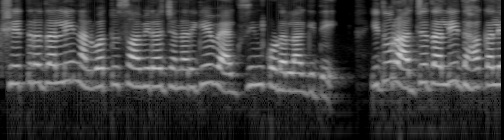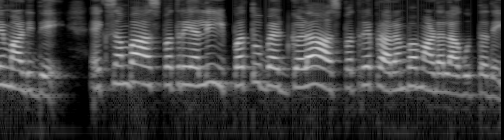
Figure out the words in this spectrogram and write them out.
ಕ್ಷೇತ್ರದಲ್ಲಿ ನಲವತ್ತು ಸಾವಿರ ಜನರಿಗೆ ವ್ಯಾಕ್ಸಿನ್ ಕೊಡಲಾಗಿದೆ. ಇದು ರಾಜ್ಯದಲ್ಲಿ ದಾಖಲೆ ಮಾಡಿದೆ. ಎಕ್ಸಂಬ ಆಸ್ಪತ್ರೆಯಲ್ಲಿ ಇಪ್ಪತ್ತು ಬೆಡ್ಗಳ ಆಸ್ಪತ್ರೆ ಪ್ರಾರಂಭ ಮಾಡಲಾಗುತ್ತದೆ.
